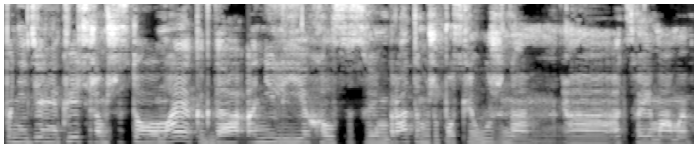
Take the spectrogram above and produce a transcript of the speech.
понедельник вечером 6 мая, когда Аниль ехал со своим братом уже после ужина э, от своей мамы.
